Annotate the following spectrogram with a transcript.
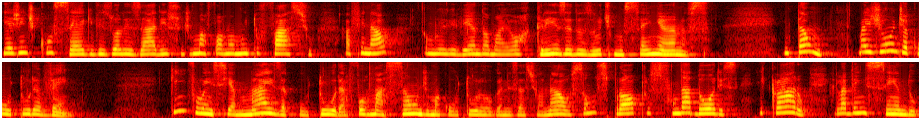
e a gente consegue visualizar isso de uma forma muito fácil. Afinal, Estamos vivendo a maior crise dos últimos 100 anos. Então, mas de onde a cultura vem? Quem influencia mais a cultura, a formação de uma cultura organizacional, são os próprios fundadores. E, claro, ela vem sendo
